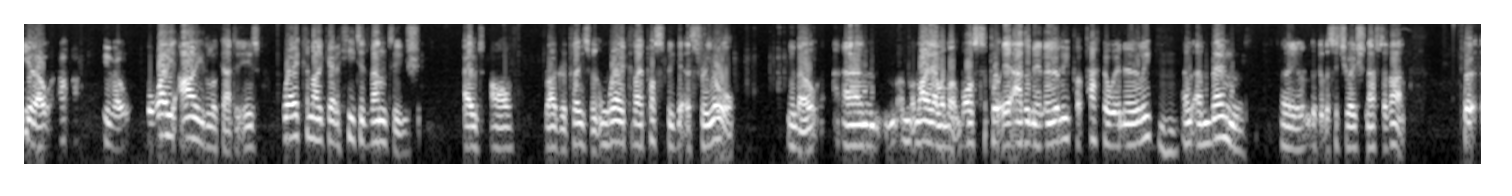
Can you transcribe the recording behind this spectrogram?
You know, I, you know, the way I look at it is, where can I get a heat advantage out of ride replacement, and where can I possibly get a three all? You know, and my element was to put Adam in early, put Paco in early, and, and then uh, look at the situation after that but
